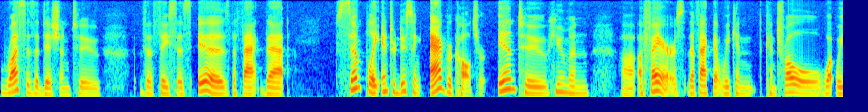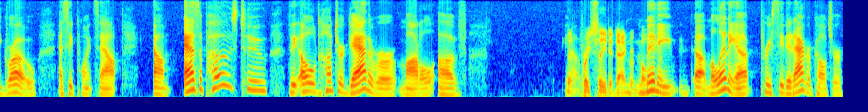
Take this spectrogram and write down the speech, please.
Russ's addition to the thesis is the fact that simply introducing agriculture into human uh, affairs, the fact that we can control what we grow, as he points out, um, as opposed to the old hunter gatherer model of you that know, preceded agriculture. many uh, millennia preceded agriculture,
